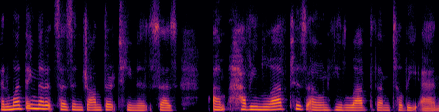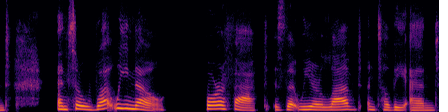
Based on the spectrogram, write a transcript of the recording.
And one thing that it says in John 13, it says, um, having loved his own, he loved them till the end. And so, what we know for a fact is that we are loved until the end.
